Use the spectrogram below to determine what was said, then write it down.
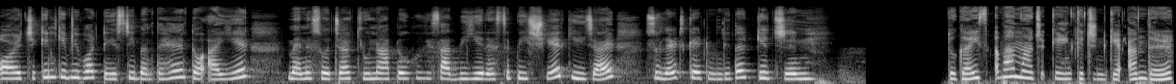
और चिकन के भी बहुत टेस्टी बनते हैं तो आइए मैंने सोचा क्यों ना आप लोगों के साथ भी ये रेसिपी शेयर की जाए। So let's get to the kitchen तो गाइस अब हम आ चुके हैं किचन के अंदर,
